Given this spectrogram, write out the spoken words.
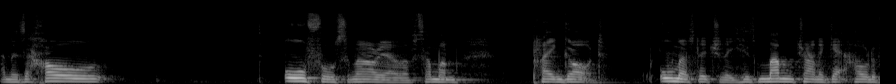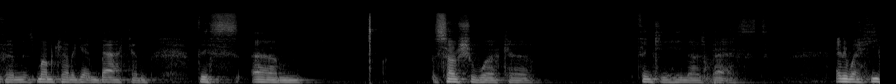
and there's a whole awful scenario of someone playing God, almost literally. His mum trying to get hold of him, his mum trying to get him back, and this um, social worker thinking he knows best. Anyway, he,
